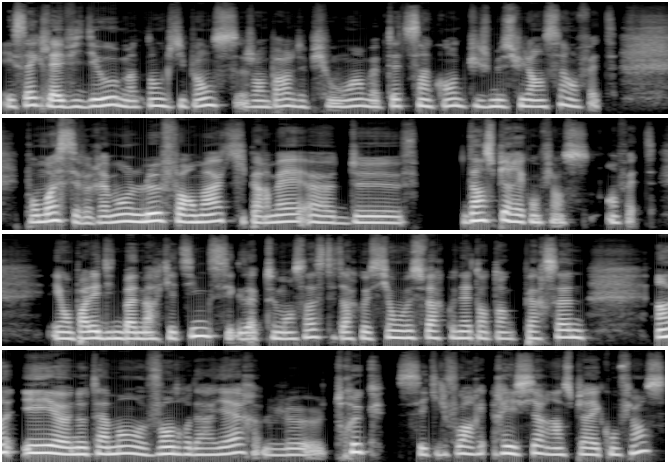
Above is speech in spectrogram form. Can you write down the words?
Et c'est vrai que la vidéo, maintenant que j'y pense, j'en parle depuis au moins bah, peut-être 5 ans, depuis que je me suis lancée en fait. Pour moi, c'est vraiment le format qui permet euh, de d'inspirer confiance en fait. Et on parlait d'inbound marketing, c'est exactement ça. C'est-à-dire que si on veut se faire connaître en tant que personne et euh, notamment vendre derrière, le truc, c'est qu'il faut ré- réussir à inspirer confiance.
